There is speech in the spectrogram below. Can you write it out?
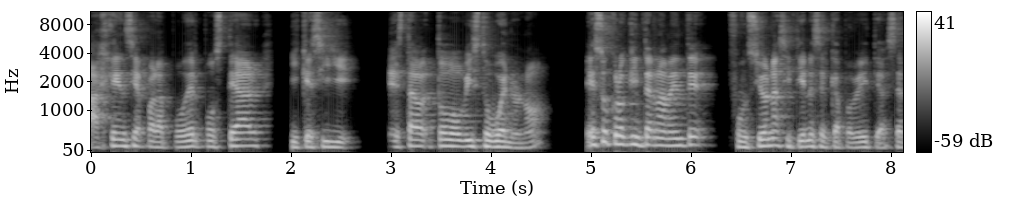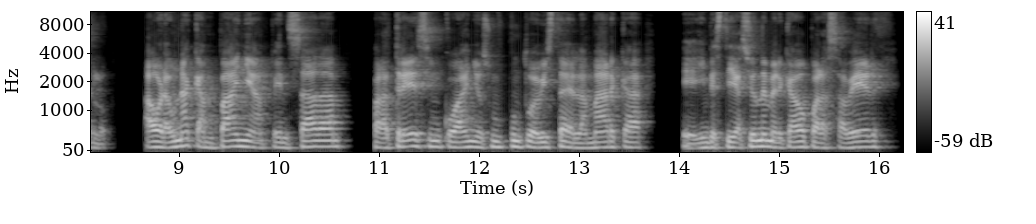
agencia para poder postear y que si está todo visto bueno, ¿no? Eso creo que internamente funciona si tienes el capability de hacerlo. Ahora, una campaña pensada para tres, cinco años, un punto de vista de la marca, eh, investigación de mercado para saber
